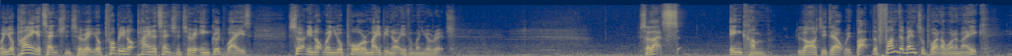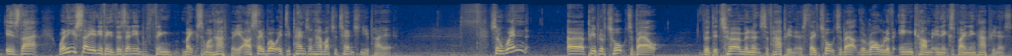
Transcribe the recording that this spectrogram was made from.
When you're paying attention to it, you're probably not paying attention to it in good ways, certainly not when you're poor, and maybe not even when you're rich. So that's income largely dealt with. But the fundamental point I want to make is that when you say anything, does anything make someone happy? I say, well, it depends on how much attention you pay it. So when uh, people have talked about the determinants of happiness, they've talked about the role of income in explaining happiness.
